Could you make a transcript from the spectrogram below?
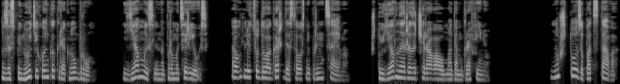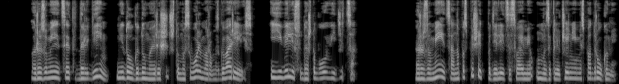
За спиной тихонько крякнул Бром. Я мысленно проматерилась, а вот лицо Далагарди осталось непроницаемым, что явно разочаровало мадам графиню. Ну что за подстава? Разумеется, этот Дельгейм, недолго думая, решит, что мы с Вольмаром сговорились и явились сюда, чтобы увидеться. Разумеется, она поспешит поделиться своими умозаключениями с подругами.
